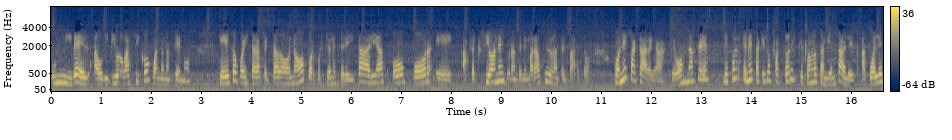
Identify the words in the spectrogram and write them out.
un nivel auditivo básico cuando nacemos. Que eso puede estar afectado o no por cuestiones hereditarias o por eh, afecciones durante el embarazo y durante el parto. Con esa carga que vos nacés, después tenés aquellos factores que son los ambientales, a cuales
